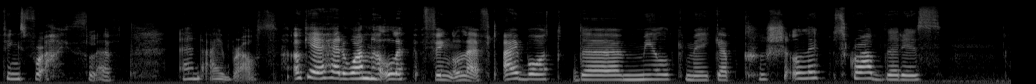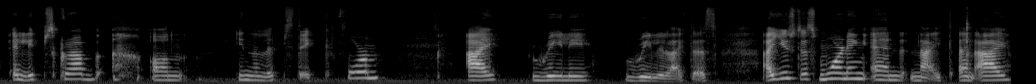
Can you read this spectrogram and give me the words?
things for eyes left and eyebrows. Okay, I had one lip thing left. I bought the Milk Makeup Kush Lip Scrub that is a lip scrub on in a lipstick form. I really, really like this. I use this morning and night and I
